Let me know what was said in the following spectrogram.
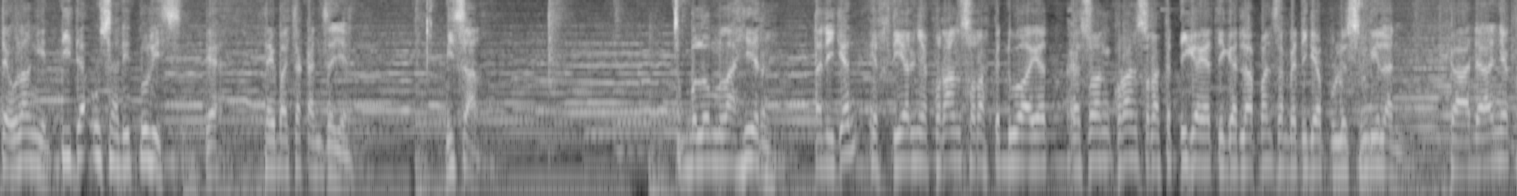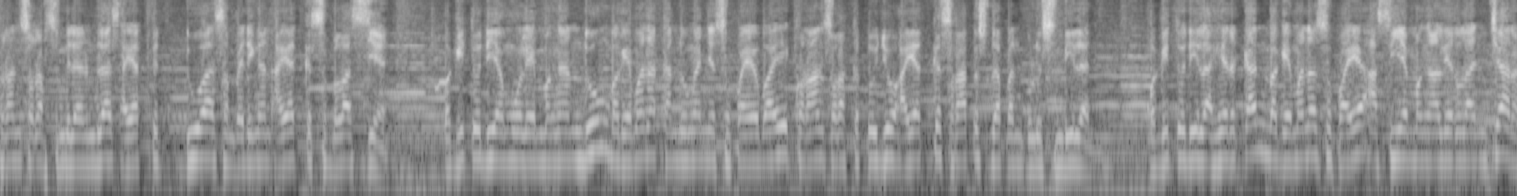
Saya ulangi, tidak usah ditulis. Ya, saya bacakan saja. Misal, sebelum lahir tadi kan? Ikhtiarnya Quran surah kedua ayat eh, Quran surah ketiga ayat 38 sampai 39 keadaannya Quran surah 19 ayat kedua sampai dengan ayat ke-11 nya begitu dia mulai mengandung bagaimana kandungannya supaya baik? Quran surah ketujuh ayat ke-189 begitu dilahirkan bagaimana supaya asinya mengalir lancar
